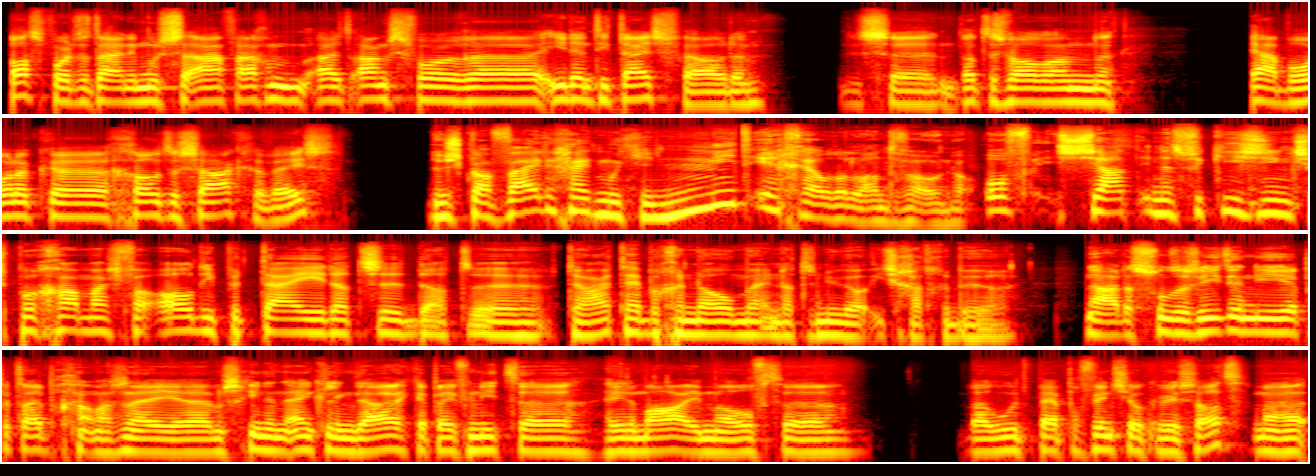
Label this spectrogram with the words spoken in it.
paspoort uiteindelijk moesten aanvragen uit angst voor identiteitsfraude. Dus dat is wel een ja, behoorlijk grote zaak geweest. Dus qua veiligheid moet je niet in Gelderland wonen. Of staat in het verkiezingsprogramma's van al die partijen dat ze dat te hard hebben genomen en dat er nu wel iets gaat gebeuren? Nou, dat stond dus niet in die eh, partijprogramma's. Nee, eh, misschien een enkeling daar. Ik heb even niet eh, helemaal in mijn hoofd wel hoe het per provincie ook weer zat. Maar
